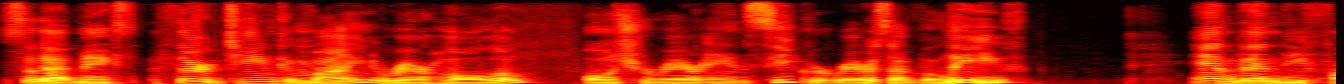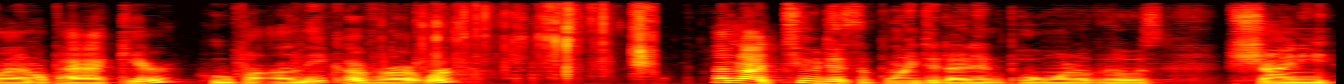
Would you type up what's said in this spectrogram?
So that makes 13 combined rare holo, ultra rare, and secret rares, I believe. And then the final pack here, Hoopa on the cover artwork. I'm not too disappointed I didn't pull one of those shiny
